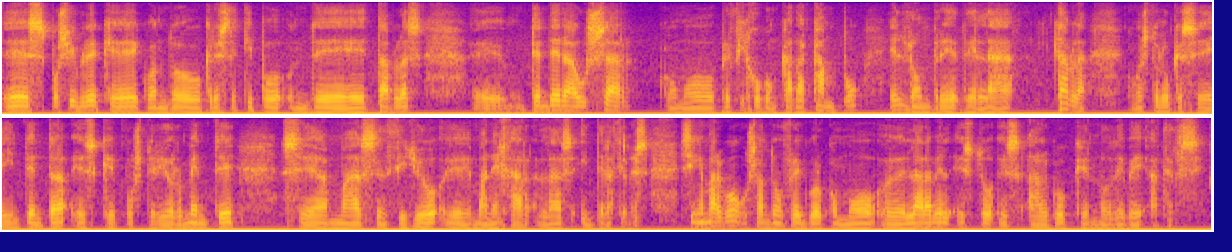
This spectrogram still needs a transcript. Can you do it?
es posible que cuando crees este tipo de tablas eh, tender a usar como prefijo con cada campo el nombre de la tabla. Con esto lo que se intenta es que posteriormente sea más sencillo eh, manejar las interacciones. Sin embargo, usando un framework como eh, Laravel, esto es algo que no debe hacerse.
